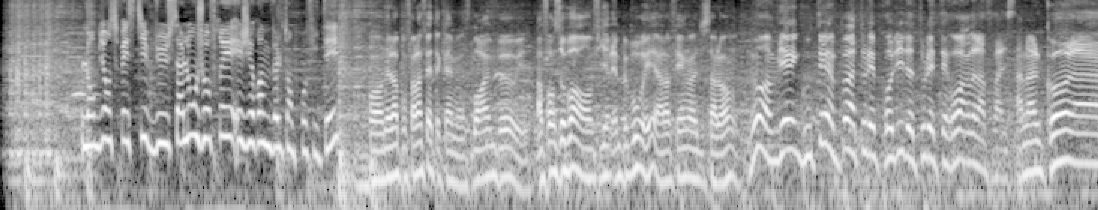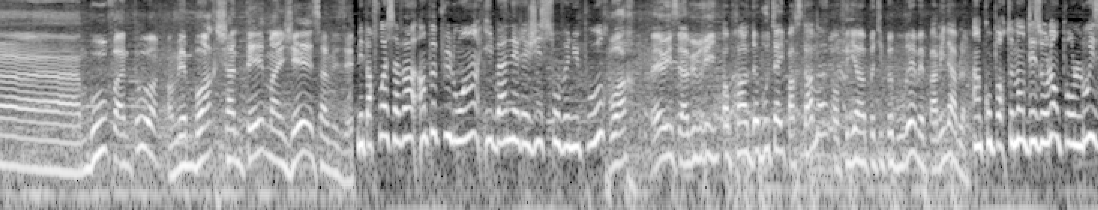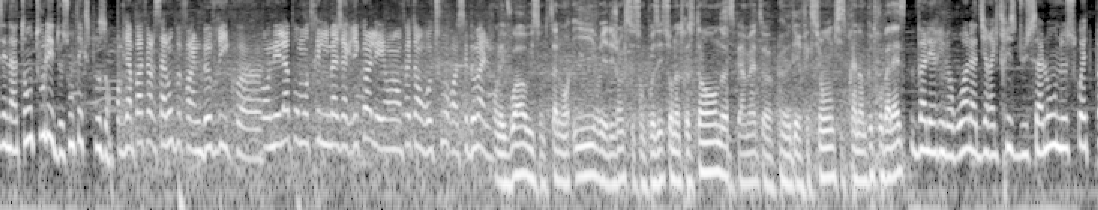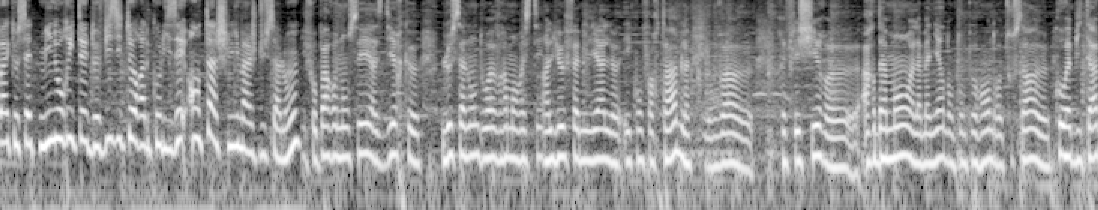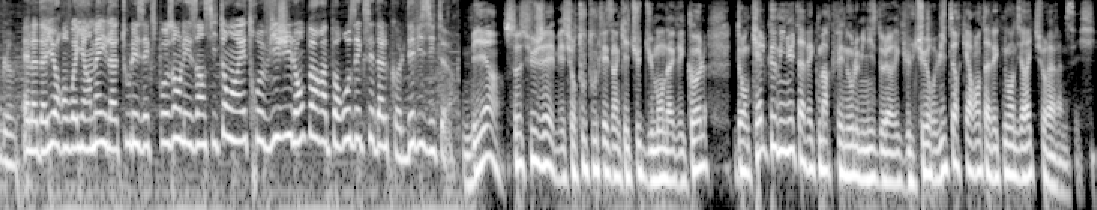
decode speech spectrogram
L'ambiance festive du salon, Geoffrey et Jérôme veulent en profiter. On est là pour faire la fête quand même, boire un peu, oui. À force de boire, on finit un peu bourré à la fin euh, du salon. Nous, on vient goûter un peu à tous les produits de tous les terroirs de la France. En alcool, en bouffe, en tout. On vient boire, chanter, manger et s'amuser. Mais parfois, ça va un peu plus loin. Iban et Régis sont venus pour... Boire Eh oui, c'est la buverie. On prend deux bouteilles par stand. On finit un petit peu bourré, mais pas minable. Un comportement désolant pour Louise et Nathan, tous les deux sont exposants. On vient pas faire le salon pour faire une beuverie, quoi. On est là pour montrer l'image agricole et en fait, en retour, c'est dommage. On les voit où ils sont totalement ivres, il y a des gens qui se sont posés sur notre stand, qui se permettent euh, des réflexions, qui se prennent un peu trop à l'aise. Valérie Leroy, la directrice du salon, ne souhaite pas que cette minorité de visiteurs alcoolisés entache l'image du salon. Il ne faut pas renoncer à se dire que le salon doit vraiment rester un lieu familial et confortable. Et on va euh, réfléchir euh, ardemment à la manière dont on peut rendre tout ça cohabitable. Elle a d'ailleurs envoyé un mail à tous les exposants les incitant à être vigilants par rapport aux excès d'alcool des visiteurs. Bien, ce sujet, mais surtout toutes les inquiétudes du monde agricole, dans quelques minutes avec Marc Fesneau, le ministre de l'Agriculture, 8h40 avec nous en direct sur RMC.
